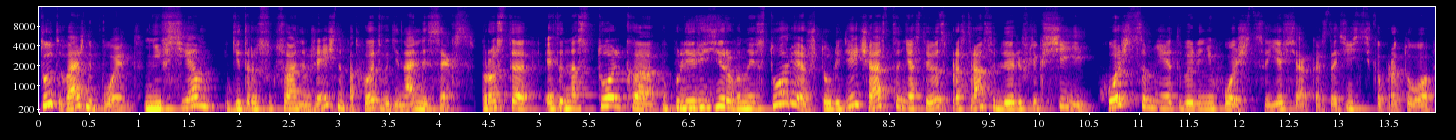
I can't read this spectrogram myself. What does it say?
Тут важный поинт. Не всем гетеросексуальным женщинам подходит вагинальный секс. Просто это настолько популяризированная история, что у людей часто не остается пространства для рефлексии. Хочется мне этого или не хочется. Есть всякая статистика про то,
